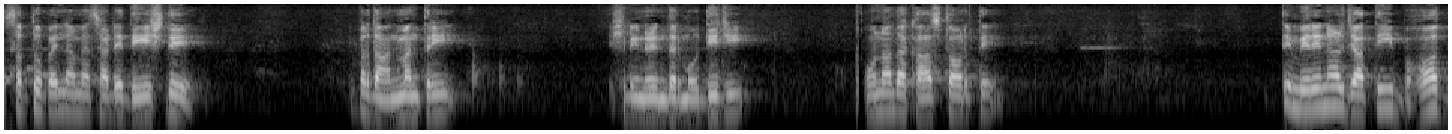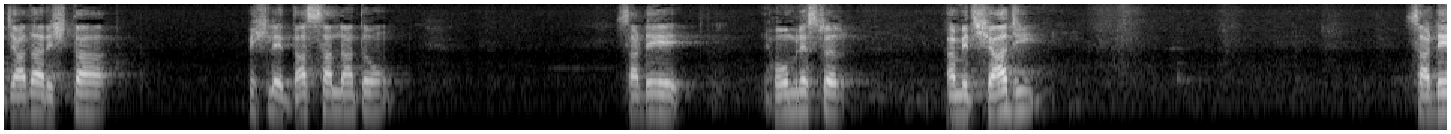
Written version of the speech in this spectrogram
ਸਭ ਤੋਂ ਪਹਿਲਾਂ ਮੈਂ ਸਾਡੇ ਦੇਸ਼ ਦੇ ਪ੍ਰਧਾਨ ਮੰਤਰੀ ਸ਼੍ਰੀ ਨਰਿੰਦਰ ਮੋਦੀ ਜੀ, ਉਹਨਾਂ ਦਾ ਖਾਸ ਤੌਰ ਤੇ ਤੇ ਮੇਰੇ ਨਾਲ ਜਾਤੀ ਬਹੁਤ ਜ਼ਿਆਦਾ ਰਿਸ਼ਤਾ ਪਿਛਲੇ 10 ਸਾਲਾਂ ਤੋਂ ਸਾਡੇ ਹੋਮ ਮਿਨਿਸਟਰ ਅਮਿਤ ਸ਼ਾਹ ਜੀ, ਸਾਡੇ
